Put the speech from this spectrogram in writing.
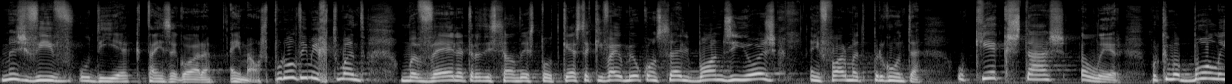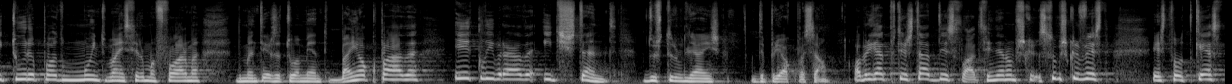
mas vive o dia que tens agora em mãos. Por último, e retomando uma velha tradição deste podcast, aqui vai o meu conselho bónus e hoje em forma de pergunta o que é que estás a ler? Porque uma boa leitura pode muito bem ser uma forma de manteres a tua mente bem ocupada, equilibrada e distante dos turbilhões de preocupação. Obrigado por ter estado desse lado. Se ainda não subscreveste este podcast,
